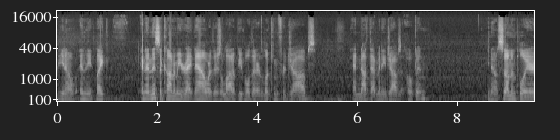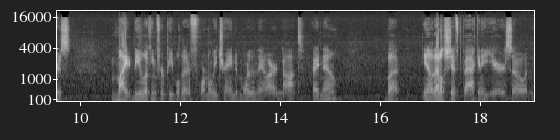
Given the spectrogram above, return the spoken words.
you know, in the like, and in this economy right now where there's a lot of people that are looking for jobs, and not that many jobs open. You know, some employers might be looking for people that are formally trained more than they are not right now. But, you know, that'll shift back in a year or so and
